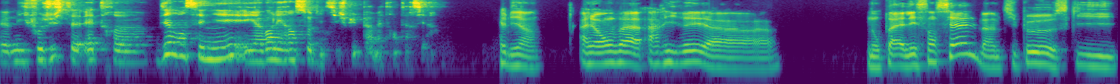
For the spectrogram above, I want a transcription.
euh, mais il faut juste être euh, bien renseigné et avoir les reins solides, si je puis me permettre, en tertiaire. Très bien. Alors, on va arriver à, non pas à l'essentiel, mais un petit peu ce qui,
